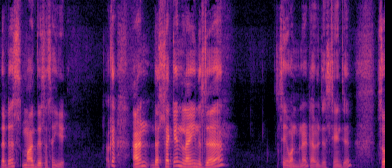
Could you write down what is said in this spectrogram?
That is mark this as a a okay? And the second line is the say one minute i will just change it so,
